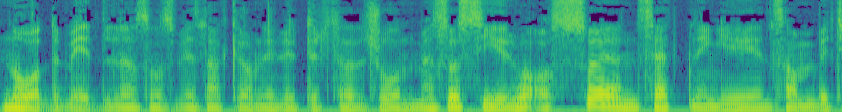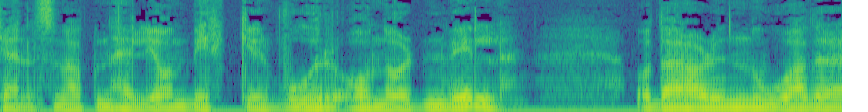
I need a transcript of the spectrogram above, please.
Nådemidlene, sånn som vi snakker om i Luthers tradisjon. Men så sier hun også en setning i den samme bekjennelsen at Den hellige ånd virker hvor og når den vil. Og der har du noe av det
